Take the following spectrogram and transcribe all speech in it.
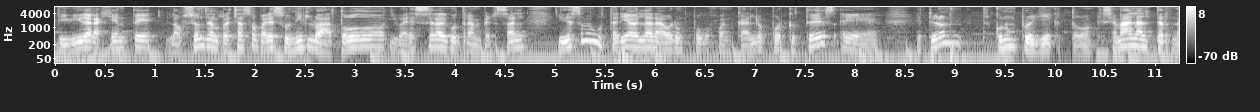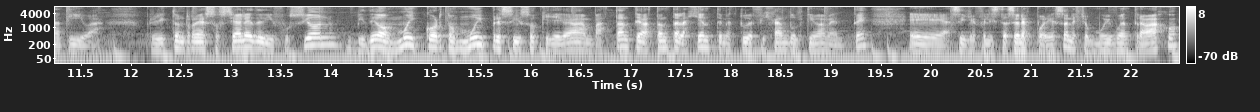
divide a la gente, la opción del rechazo parece unirlo a todo y parece ser algo transversal. Y de eso me gustaría hablar ahora un poco, Juan Carlos, porque ustedes eh, estuvieron con un proyecto que se llama La Alternativa proyecto en redes sociales de difusión, videos muy cortos, muy precisos que llegaban bastante, bastante a la gente, me estuve fijando últimamente. Eh, así que felicitaciones por eso, han hecho muy buen trabajo.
